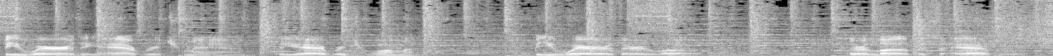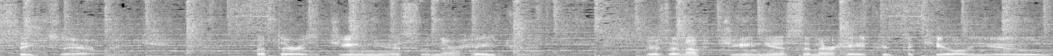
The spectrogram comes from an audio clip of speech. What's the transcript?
Beware the average man, the average woman. Beware their love. Their love is average, seeks average. But there is genius in their hatred. There's enough genius in their hatred to kill you,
